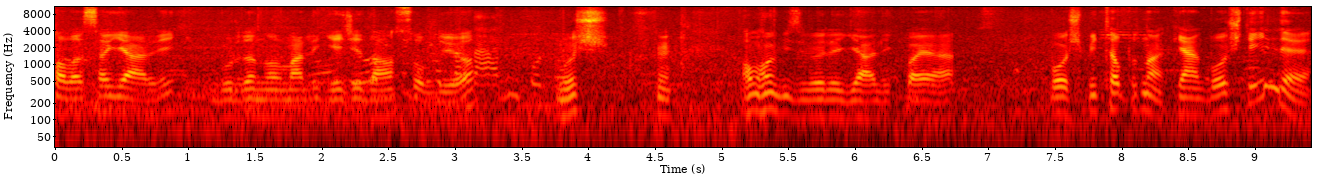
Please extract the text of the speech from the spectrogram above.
Palace'a geldik. Burada normalde gece dans oluyormuş. Ama biz böyle geldik bayağı boş bir tapınak. Yani boş değil de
